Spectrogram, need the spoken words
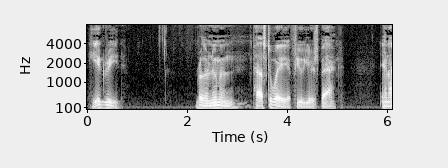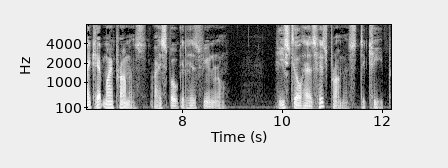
He agreed. Brother Newman passed away a few years back, and I kept my promise. I spoke at his funeral. He still has his promise to keep.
